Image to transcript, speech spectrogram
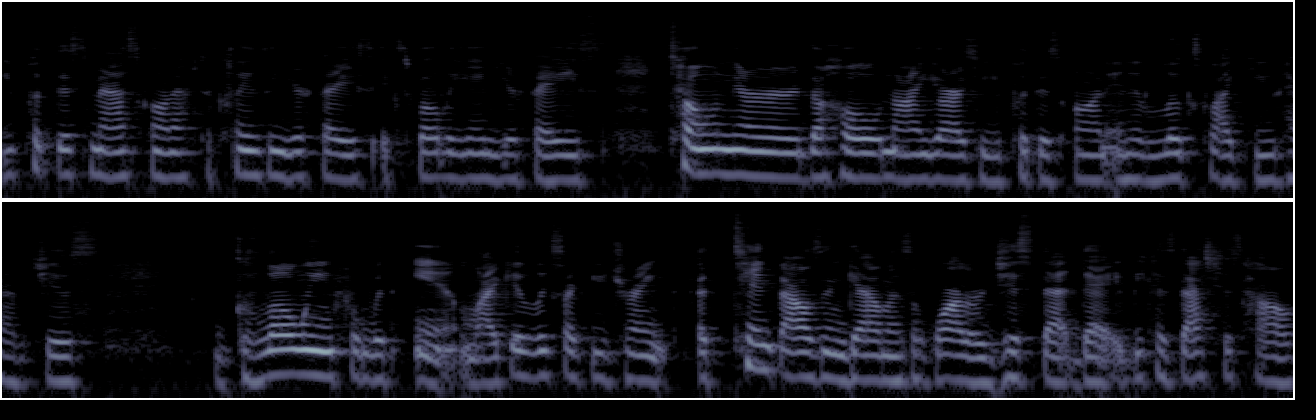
You put this mask on after cleansing your face, exfoliating your face, toner, the whole nine yards, and you put this on and it looks like you have just glowing from within. Like it looks like you drank a 10,000 gallons of water just that day because that's just how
